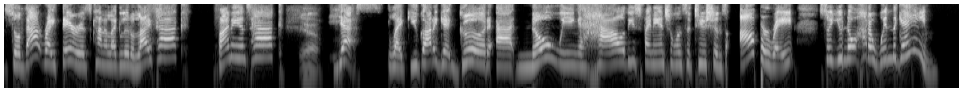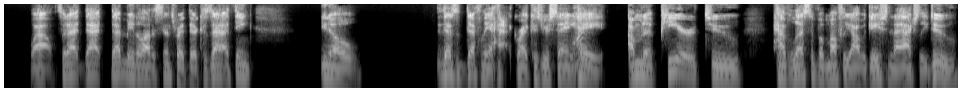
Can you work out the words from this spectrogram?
So that right there is kind of like a little life hack, finance hack. Yeah. Yes, like you got to get good at knowing how these financial institutions operate so you know how to win the game. Wow. So that that that made a lot of sense right there because that I think, you know, there's definitely a hack, right? Because you're saying, Yeah. hey, I'm going to appear to have less of a monthly obligation than I actually do,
